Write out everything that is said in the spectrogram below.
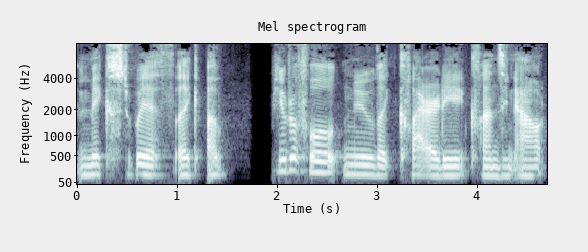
mixed with like a beautiful new like clarity, cleansing out,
